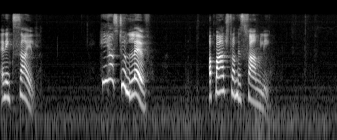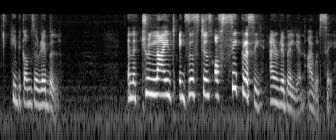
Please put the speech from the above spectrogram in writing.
an exile. He has to live apart from his family. He becomes a rebel in a twilight existence of secrecy and rebellion, I would say.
